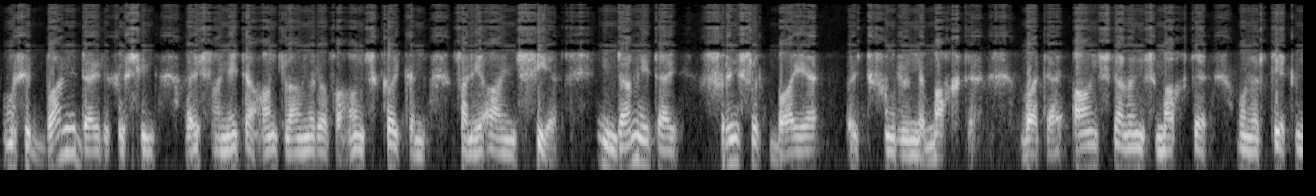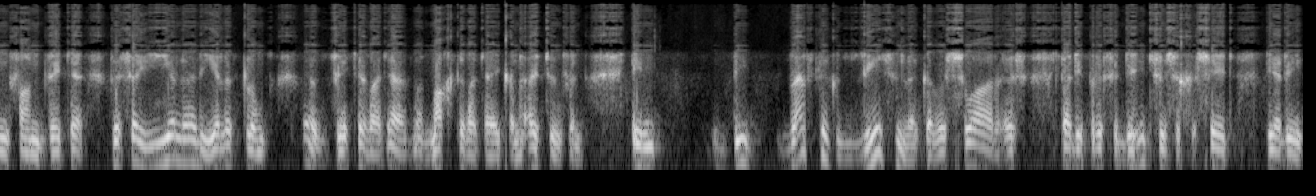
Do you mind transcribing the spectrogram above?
ons het baie duidelik gesien hy is van net 'n handlanger of 'n handskuiken van die ANC. En dan het hy vreeslik baie uitvoerende magte wat hy aanstellingsmagte onderteken van wette dis 'n hele hele klomp eh, wette wat hy magte wat hy kan uitoefen en die werklik wesenlike beswaar is dat die president soos ek gesê het deur die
